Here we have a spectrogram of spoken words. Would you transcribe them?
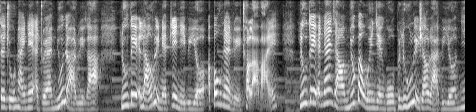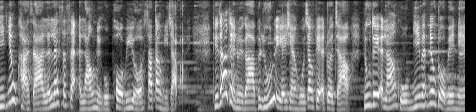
သက်ကြိုးနိုင်တဲ့အတွက်မြို့ရွာတွေကလူသေးအလောင်းတွေနဲ့ပြည့်နေပြီးတော့အပုပ်နှံတွေထွက်လာပါတယ်။လူသေးအနှံ့ကြောင်မြို့ပတ်ဝန်းကျင်ကိုဘလူးတွေရောက်လာပြီးတော့မြေမြုပ်ခါစားလက်လက်ဆက်ဆက်အလောင်းတွေကိုဖော်ပြီးတော့စားတောက်နေကြပါတယ် ဒေသခံတွေကဘလူးတွေရဲ့ရန်ကိုကြောက်တဲ့အတွက်ကြောင့်လူသေးအလောင်းကိုမြေမမြုပ်တော့ဘဲနဲ့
